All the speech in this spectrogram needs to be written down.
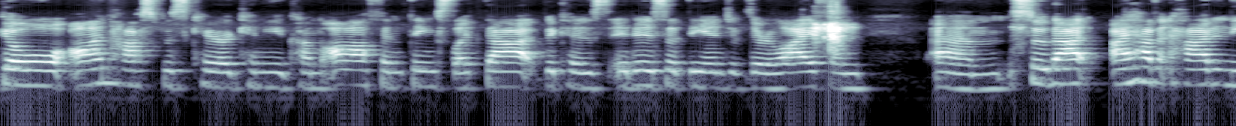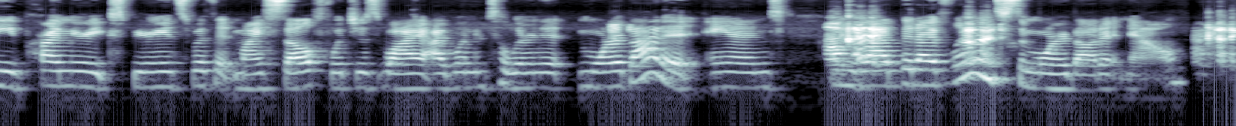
go on hospice care can you come off and things like that because it is at the end of their life and um, so that i haven't had any primary experience with it myself which is why i wanted to learn it more about it and i'm Okay. glad that i've learned Good. some more about it now Okay.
